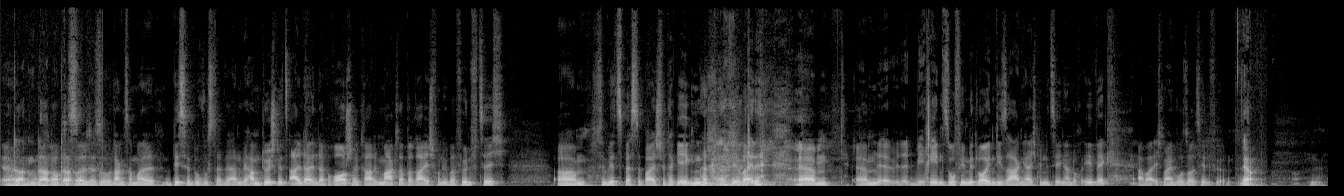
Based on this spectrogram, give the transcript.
Ähm, Daten, Daten, glaub, das sollte so langsam mal ein bisschen bewusster werden. Wir haben ein Durchschnittsalter in der Branche, gerade im Maklerbereich, von über 50 ähm, sind wir jetzt das beste Beispiel dagegen, wir beide. Ähm, ähm, wir reden so viel mit Leuten, die sagen, ja, ich bin in zehn Jahren doch eh weg, aber ich meine, wo soll es hinführen? Ja. Kunden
